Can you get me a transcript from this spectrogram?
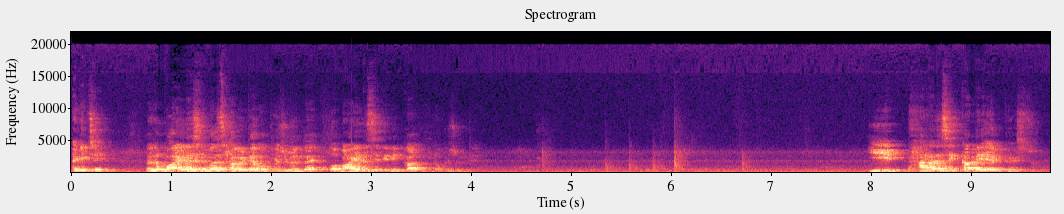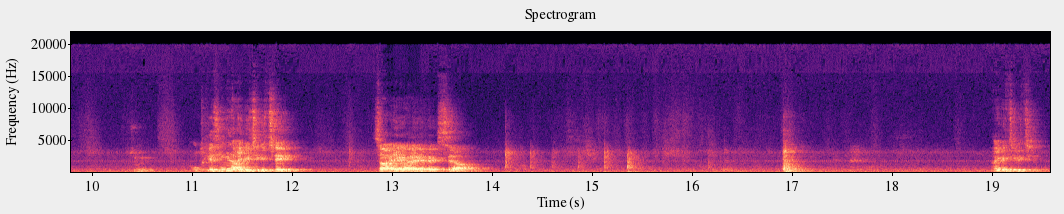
알겠지? 그래서 마이너스 1보다 작을 때 어떻게 해주면 돼? 또 마이너스 1이니까 이렇게 해주면 돼. 이 파란 색깔이 fx. 좀 어떻게 생긴지 알겠지, 그치? 자, 얘가 fx야. 알겠지, 그치?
